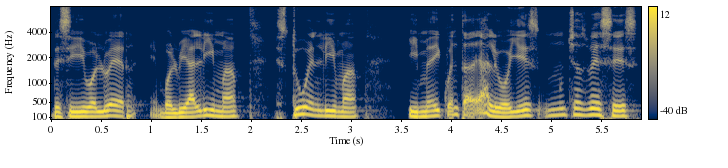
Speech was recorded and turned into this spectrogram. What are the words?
decidí volver. Volví a Lima, estuve en Lima y me di cuenta de algo y es muchas veces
